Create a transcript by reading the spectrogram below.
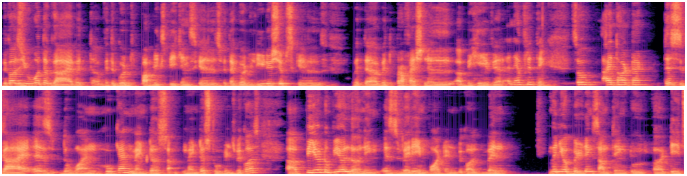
because you were the guy with uh, with good public speaking skills with a good leadership skills with uh, with professional uh, behavior and everything. So i thought that this guy is the one who can mentor mentor students because peer to peer learning is very important because when when you're building something to uh, teach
